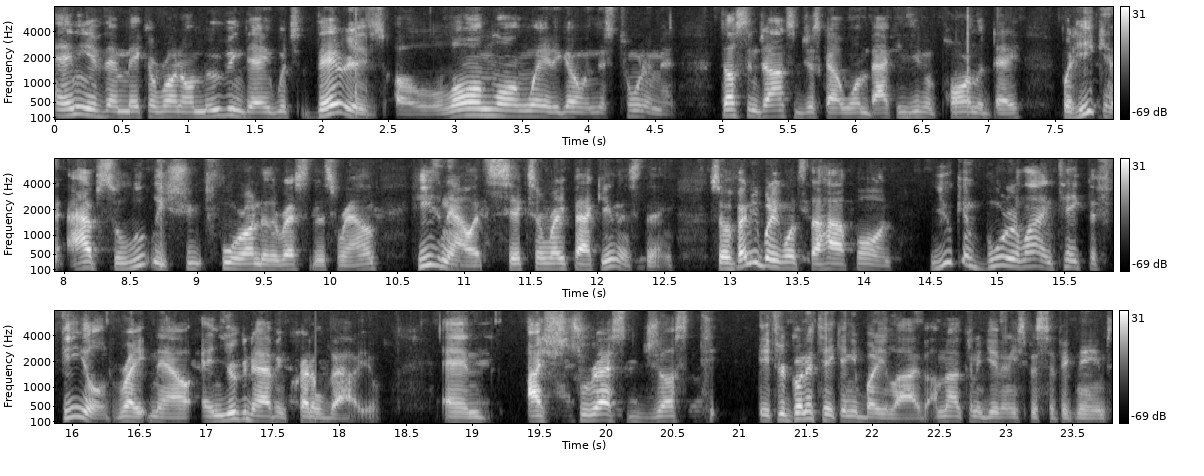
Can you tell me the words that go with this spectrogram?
any of them make a run on moving day, which there is a long, long way to go in this tournament. Dustin Johnson just got one back. He's even par on the day, but he can absolutely shoot four under the rest of this round. He's now at six and right back in this thing. So if anybody wants to hop on, you can borderline take the field right now, and you're going to have incredible value. And I stress just if you're going to take anybody live, I'm not going to give any specific names.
